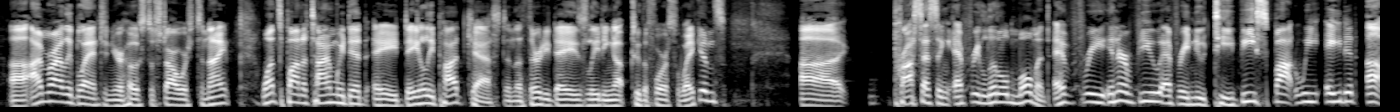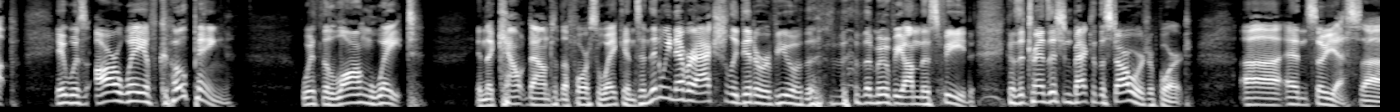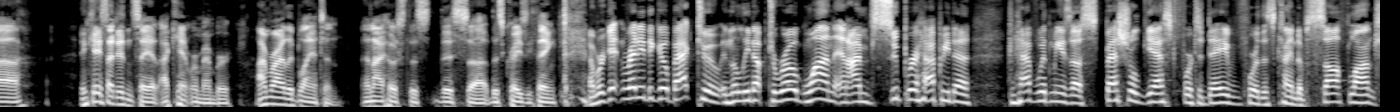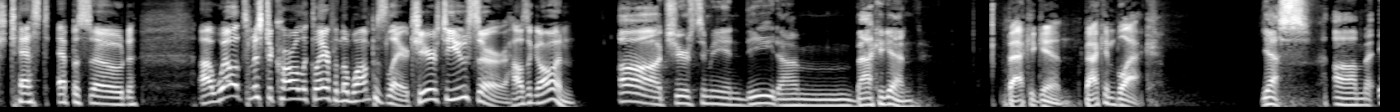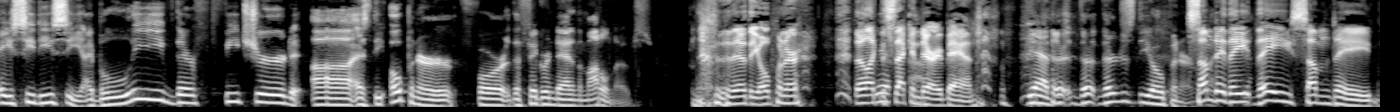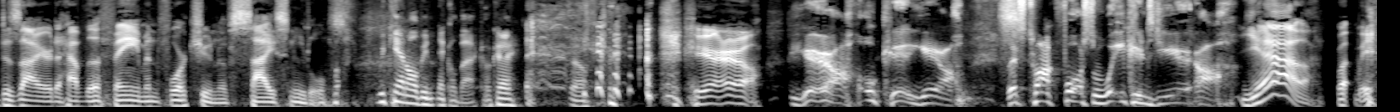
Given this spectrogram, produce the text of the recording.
Uh, I'm Riley Blanton, your host of Star Wars Tonight. Once upon a time, we did a daily podcast in the 30 days leading up to The Force Awakens, uh, processing every little moment, every interview, every new TV spot. We ate it up. It was our way of coping with the long wait in the countdown to The Force Awakens. And then we never actually did a review of the, the, the movie on this feed because it transitioned back to the Star Wars report. Uh, and so, yes, uh, in case I didn't say it, I can't remember. I'm Riley Blanton, and I host this this uh, this crazy thing. And we're getting ready to go back to in the lead up to Rogue One, and I'm super happy to, to have with me as a special guest for today for this kind of soft launch test episode. Uh, well, it's Mr. Carl Leclerc from the Wampa's Lair. Cheers to you, sir. How's it going? Ah, cheers to me indeed. I'm back again. Back again. Back in black. Yes. Um, ACDC. I believe they're featured uh, as the opener for the Figure and Dan and the Model Notes. They're the opener. They're like Yeah. the secondary band. Yeah, they're, they're, they're just the opener. someday they they someday desire to have the fame and fortune of Sy Snootles. We can't all be Nickelback, okay? So, yeah. Yeah, okay, yeah. Let's talk Force Awakens, yeah. Yeah. What, wait.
